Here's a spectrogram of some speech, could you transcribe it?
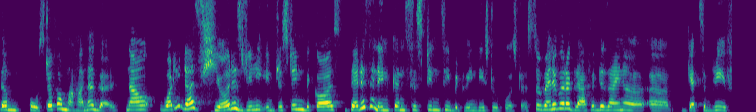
the poster for Mahanagar. Now, what he does here is really interesting because there is an inconsistency between these two posters. So whenever a graphic designer uh, gets a brief,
